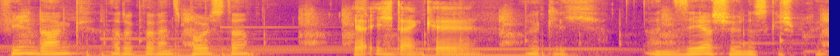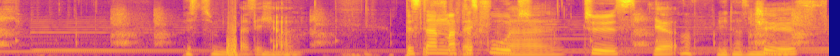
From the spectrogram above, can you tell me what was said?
Vielen Dank, Herr Dr. Renz Polster. Ja, ich danke. Wirklich ein sehr schönes Gespräch. Bis zum nächsten Mal. Auch. Bis, Bis dann, macht es gut. Mal. Tschüss. Ja. Auf Wiedersehen. Tschüss.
